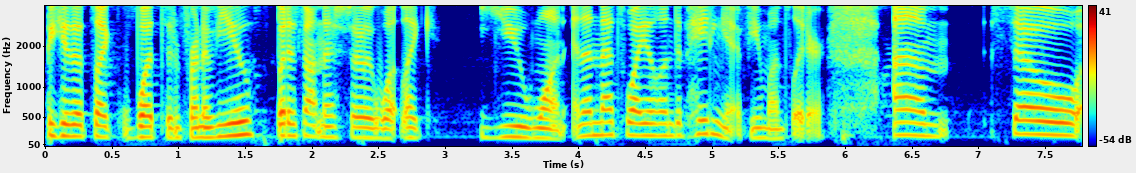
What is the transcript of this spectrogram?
because it's like what's in front of you but it's not necessarily what like you want and then that's why you'll end up hating it a few months later um, so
